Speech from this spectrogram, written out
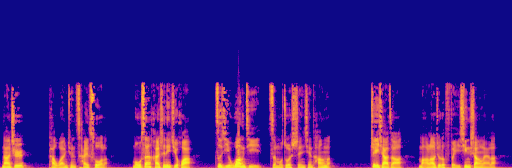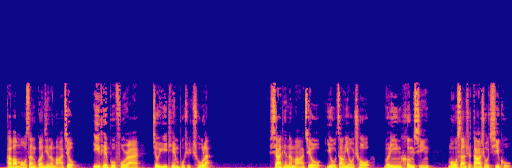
哪知他完全猜错了，谋三还是那句话，自己忘记怎么做神仙汤了。这下子啊，马老九的匪性上来了。他把谋三关进了马厩，一天不服软，就一天不许出来。夏天的马厩又脏又臭，蚊蝇横行，谋三是大受其苦。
